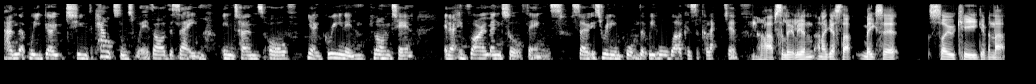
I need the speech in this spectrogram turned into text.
and that we go to the councils with are the same in terms of you know greening, planting, you know environmental things. So it's really important that we all work as a collective. No, absolutely, and and I guess that makes it so key given that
